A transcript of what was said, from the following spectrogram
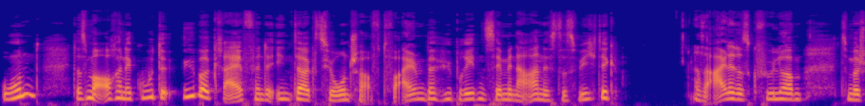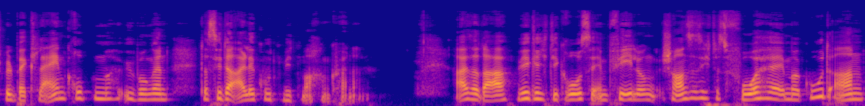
Und dass man auch eine gute übergreifende Interaktion schafft. Vor allem bei hybriden Seminaren ist das wichtig, dass alle das Gefühl haben, zum Beispiel bei Kleingruppenübungen, dass sie da alle gut mitmachen können. Also da wirklich die große Empfehlung. Schauen Sie sich das vorher immer gut an,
